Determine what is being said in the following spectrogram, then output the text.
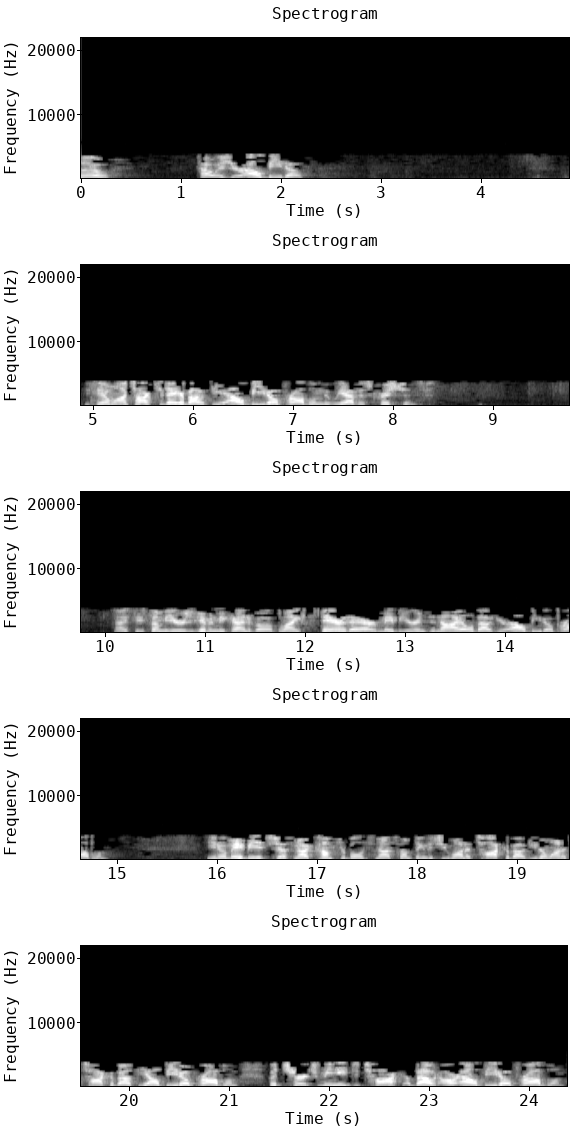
So, how is your albedo? You see, I want to talk today about the albedo problem that we have as Christians. I see some of you are giving me kind of a blank stare there. Maybe you're in denial about your albedo problem. You know, maybe it's just not comfortable. It's not something that you want to talk about. You don't want to talk about the albedo problem. But church, we need to talk about our albedo problem.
